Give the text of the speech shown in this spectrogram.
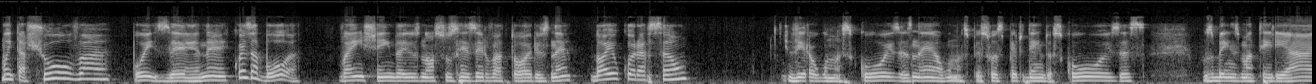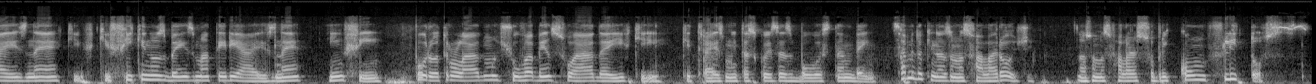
Muita chuva? Pois é, né? Coisa boa. Vai enchendo aí os nossos reservatórios, né? Dói o coração ver algumas coisas, né? Algumas pessoas perdendo as coisas, os bens materiais, né? Que, que fiquem nos bens materiais, né? Enfim, por outro lado, uma chuva abençoada aí que, que traz muitas coisas boas também. Sabe do que nós vamos falar hoje? Nós vamos falar sobre conflitos.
